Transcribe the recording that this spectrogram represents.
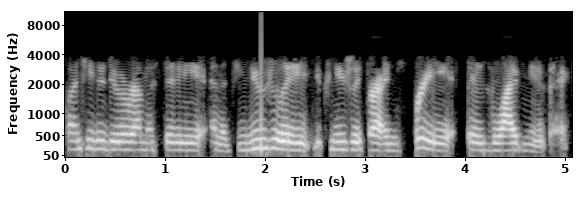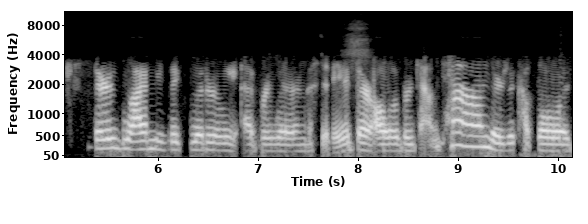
plenty to do around the city, and it's usually you can usually find free, is live music. There's live music literally everywhere in the city. They're all over downtown. There's a couple of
